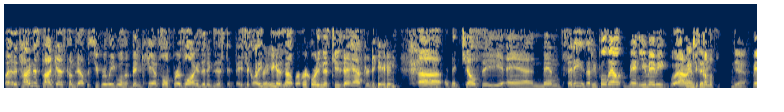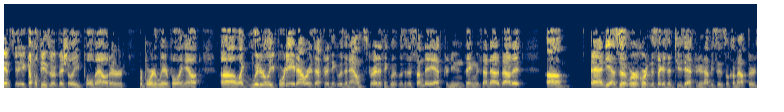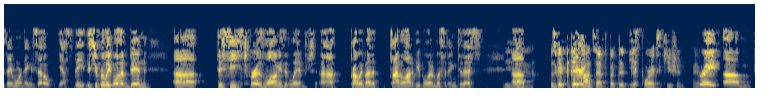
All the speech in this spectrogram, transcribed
By the time this podcast comes out, the Super League will have been canceled for as long as it existed, basically. Because uh, we're recording this Tuesday afternoon. Uh, I think Chelsea and Man City, is that who pulled out? Man U maybe? Well, I don't Man know. Two, City. couple, Yeah. Man City. A couple teams have officially pulled out or reportedly are pulling out. Uh, like literally 48 hours after I think it was announced, right? I think was was it a Sunday afternoon thing we found out about it. Um, and yeah, so we're recording this, like I said, Tuesday afternoon. Obviously, this will come out Thursday morning. So yes, the, the Super League will have been, uh, deceased for as long as it lived. Uh, probably by the time a lot of people are listening to this. Yeah. Uh, it was a good good very- concept, but the, just Yeah. poor execution. I. Great. Um,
